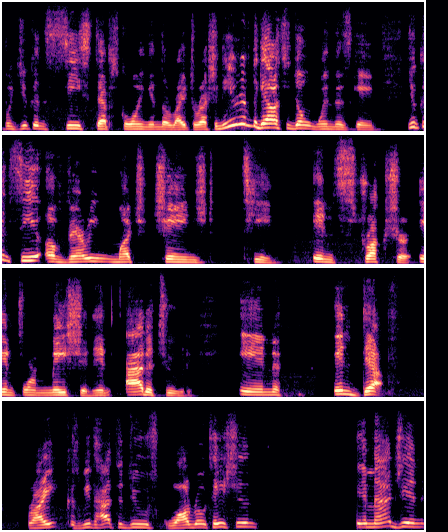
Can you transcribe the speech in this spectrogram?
but you can see steps going in the right direction. Even if the Galaxy don't win this game, you can see a very much changed team in structure, in formation, in attitude, in in depth, right? Because we've had to do squad rotation. Imagine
